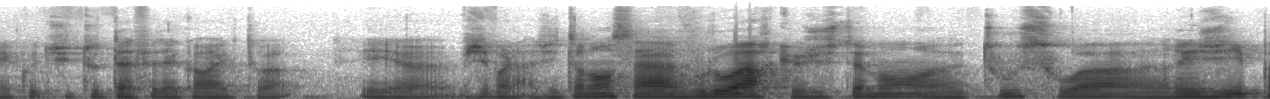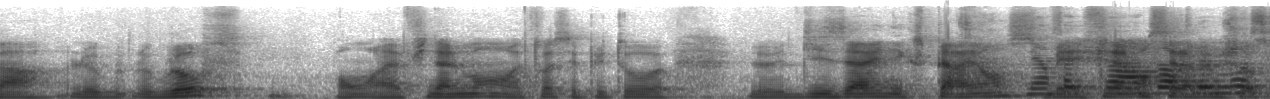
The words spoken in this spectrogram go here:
écoute, je suis tout à fait d'accord avec toi. Et euh, j'ai voilà, tendance à vouloir que justement euh, tout soit régi par le, growth. Bon, finalement, toi, c'est plutôt le design, expérience, mais, finalement, c'est la, même chose.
